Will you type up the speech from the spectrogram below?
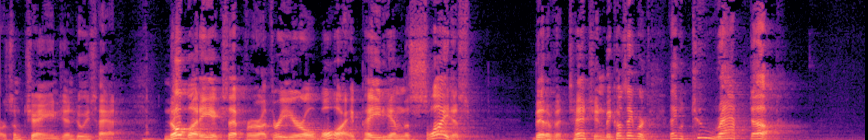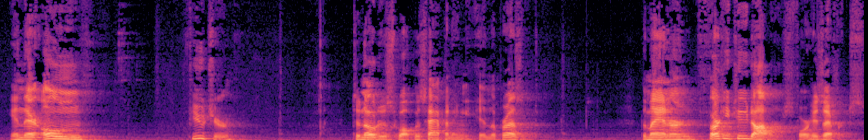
or some change into his hat. Nobody, except for a three year old boy, paid him the slightest bit of attention because they were, they were too wrapped up in their own future to notice what was happening in the present. The man earned $32 for his efforts.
